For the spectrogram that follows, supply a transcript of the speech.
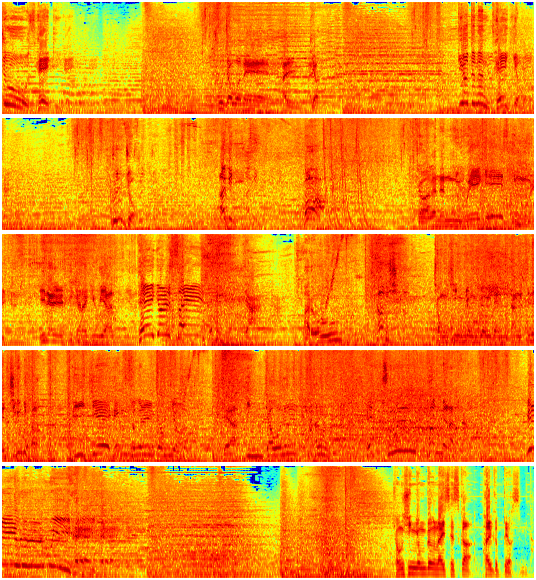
우주 세기. 투자원의 발견. 뛰어드는 대기업들 군주 아기 뭐? 저항하는 외계의 생물들 이를 해결하기 위한 해결사의 등장 바로 당신. 정신용병이 된 당신은 지금부터 미지의 행성을 점령. 대학 인자원을 탈환한다. 대충을 방면한다. 인류를 위해. 정신용병 라이센스가 발급되었습니다.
